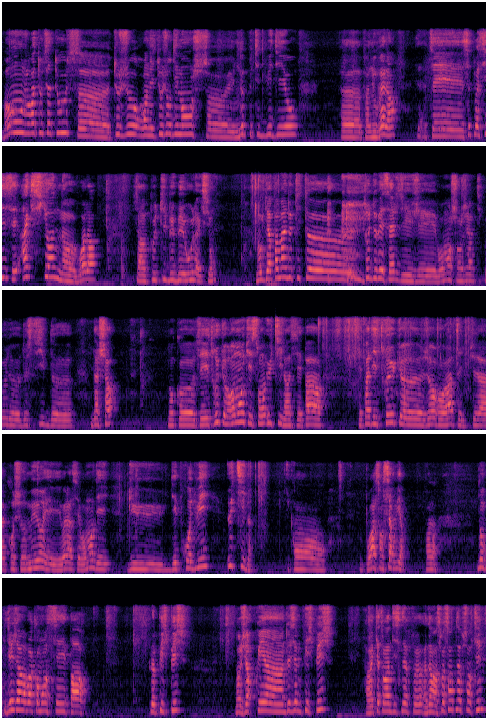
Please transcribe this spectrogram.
Bonjour à tous à tous, euh, toujours, on est toujours dimanche, euh, une autre petite vidéo, euh, enfin nouvelle, hein. Cette fois-ci c'est Action, voilà, c'est un petit bébéo l'Action. Donc il y a pas mal de petites trucs de vaisselle, j'ai vraiment changé un petit peu de, style d'achat. Donc c'est des trucs vraiment qui sont utiles, hein. c'est pas c'est pas des trucs euh, genre voilà, t'es- tu accroches au mur et voilà, c'est vraiment des, du, des produits utiles et qu'on on pourra s'en servir. Voilà. Donc déjà on va commencer par le piche-piche. Donc j'ai repris un deuxième piche-piche à 99, euh, ah non, à 69 centimes.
